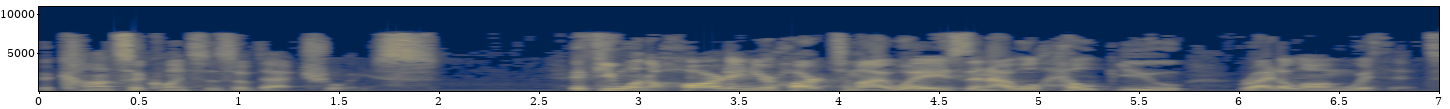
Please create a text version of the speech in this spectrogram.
the consequences of that choice. If you want to harden your heart to my ways, then I will help you right along with it.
